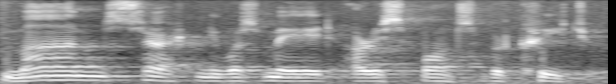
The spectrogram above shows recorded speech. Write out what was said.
Man certainly was made a responsible creature.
